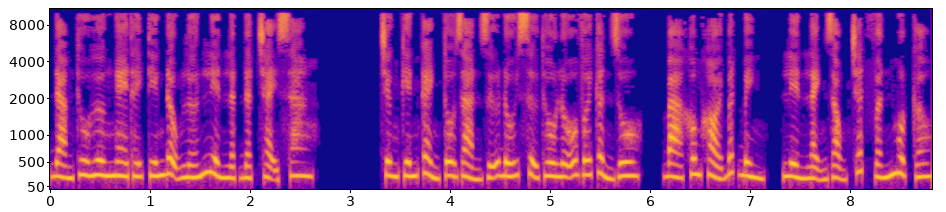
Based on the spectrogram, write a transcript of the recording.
Đàm Thu Hương nghe thấy tiếng động lớn liền lật đật chạy sang. Chứng kiến cảnh Tô Giản giữ đối xử thô lỗ với Cẩn Du, bà không khỏi bất bình, liền lạnh giọng chất vấn một câu.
